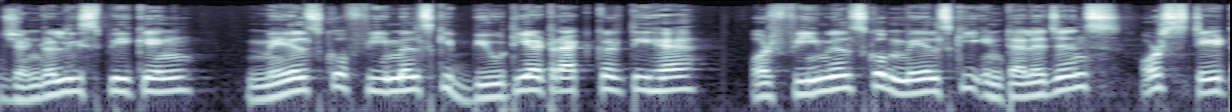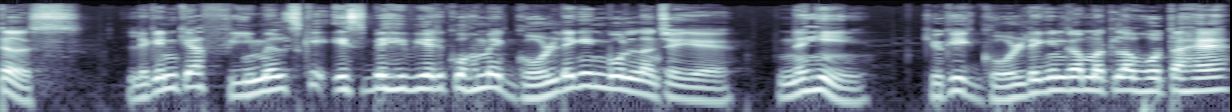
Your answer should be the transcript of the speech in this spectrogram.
जनरली स्पीकिंग मेल्स को फीमेल्स की ब्यूटी अट्रैक्ट करती है और फीमेल्स को मेल्स की इंटेलिजेंस और स्टेटस लेकिन क्या फीमेल्स के इस बिहेवियर को हमें गोल्डिंग बोलना चाहिए? नहीं। क्योंकि गोल्डिंग का मतलब होता है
